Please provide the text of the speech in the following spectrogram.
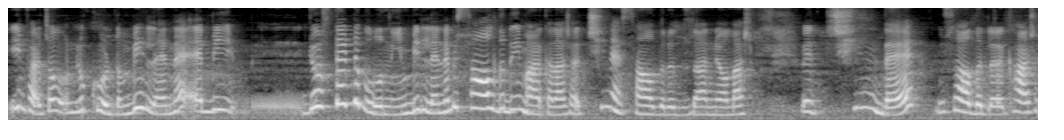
imparatorluk kurdum. Birilerine e, bir e, gösteride bulunayım. Birilerine bir saldırayım arkadaşlar. Çin'e saldırı düzenliyorlar. Ve Çin de bu saldırılara karşı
